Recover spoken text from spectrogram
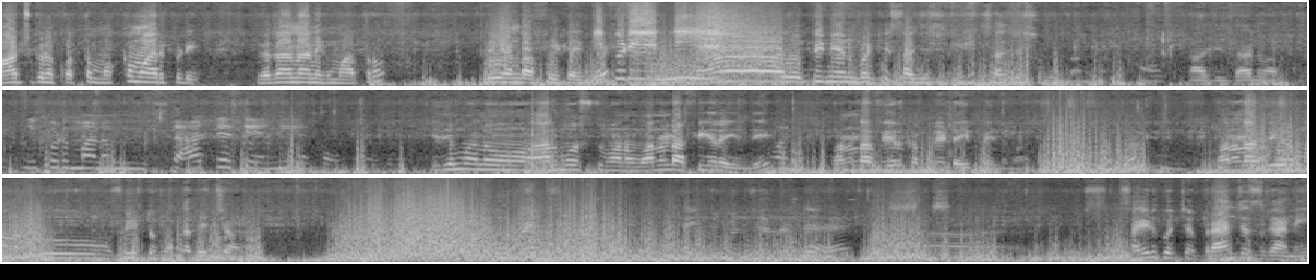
మార్చుకునే కొత్త మొక్క మార్పిడి విధానానికి మాత్రం త్రీ అండ్ హాఫ్ ఫీట్ అయితే నా ఒపీనియన్ బట్టి సజెస్ట్ సజెస్ట్ అది దాని వల్ల ఇప్పుడు మనం స్టార్ట్ చేసి ఎన్ని ఇయర్స్ అవుతుంది? ఇది మనం ఆల్మోస్ట్ మనం వన్ అండ్ హాఫ్ ఇయర్ అయింది. One and half year complete అయిపోయింది మనం వన్ అండ్ హాఫ్ ఇయర్ మనం టూ ఫీట్ మొక్క తెచ్చాము. టూ టైమ్స్ అంటే ఇంచుమించు ఏంటంటే సైడ్కి వచ్చే బ్రాంచెస్ కానీ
